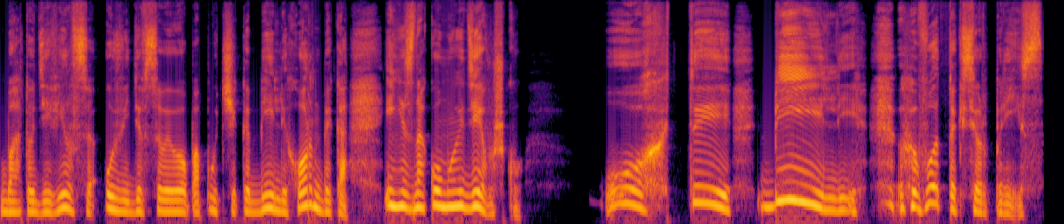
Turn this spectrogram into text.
Бат удивился, увидев своего попутчика Билли Хорнбека и незнакомую девушку. «Ох ты, Билли! Вот так сюрприз!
